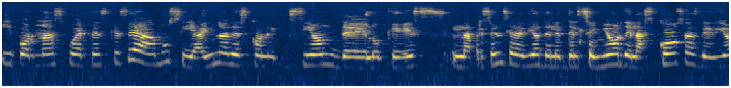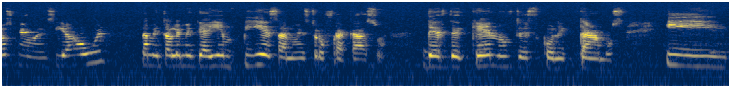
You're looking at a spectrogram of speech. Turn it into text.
y por más fuertes que seamos, si hay una desconexión de lo que es la presencia de Dios, del, Señor, de las cosas de Dios, como decía Howard, lamentablemente ahí empieza nuestro fracaso, desde que nos desconectamos. Y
